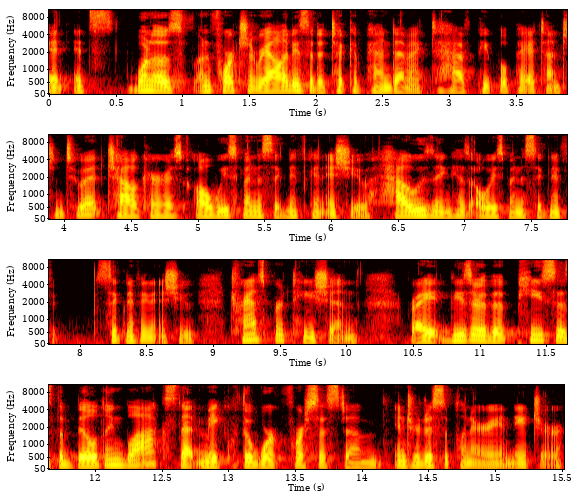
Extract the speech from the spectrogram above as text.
It, it's one of those unfortunate realities that it took a pandemic to have people pay attention to it. Childcare has always been a significant issue. Housing has always been a significant significant issue. Transportation, right? These are the pieces, the building blocks that make the workforce system interdisciplinary in nature.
